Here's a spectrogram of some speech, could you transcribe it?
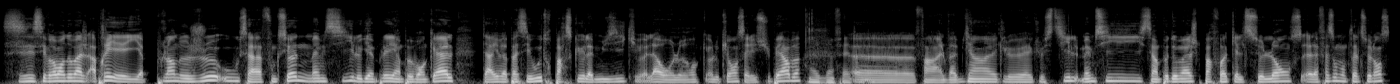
c'est vraiment dommage. Après, il y a- il y, a plein de jeux où ça fonctionne, même si le gameplay est un peu bancal, t'arrives à passer outre parce que la musique, là en l'oc- en l'occurrence, elle est superbe. Ouais, bien fait. Euh, Enfin, elle va bien avec le, avec le style, même si c'est un peu dommage parfois qu'elle se lance, la façon dont elle se lance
